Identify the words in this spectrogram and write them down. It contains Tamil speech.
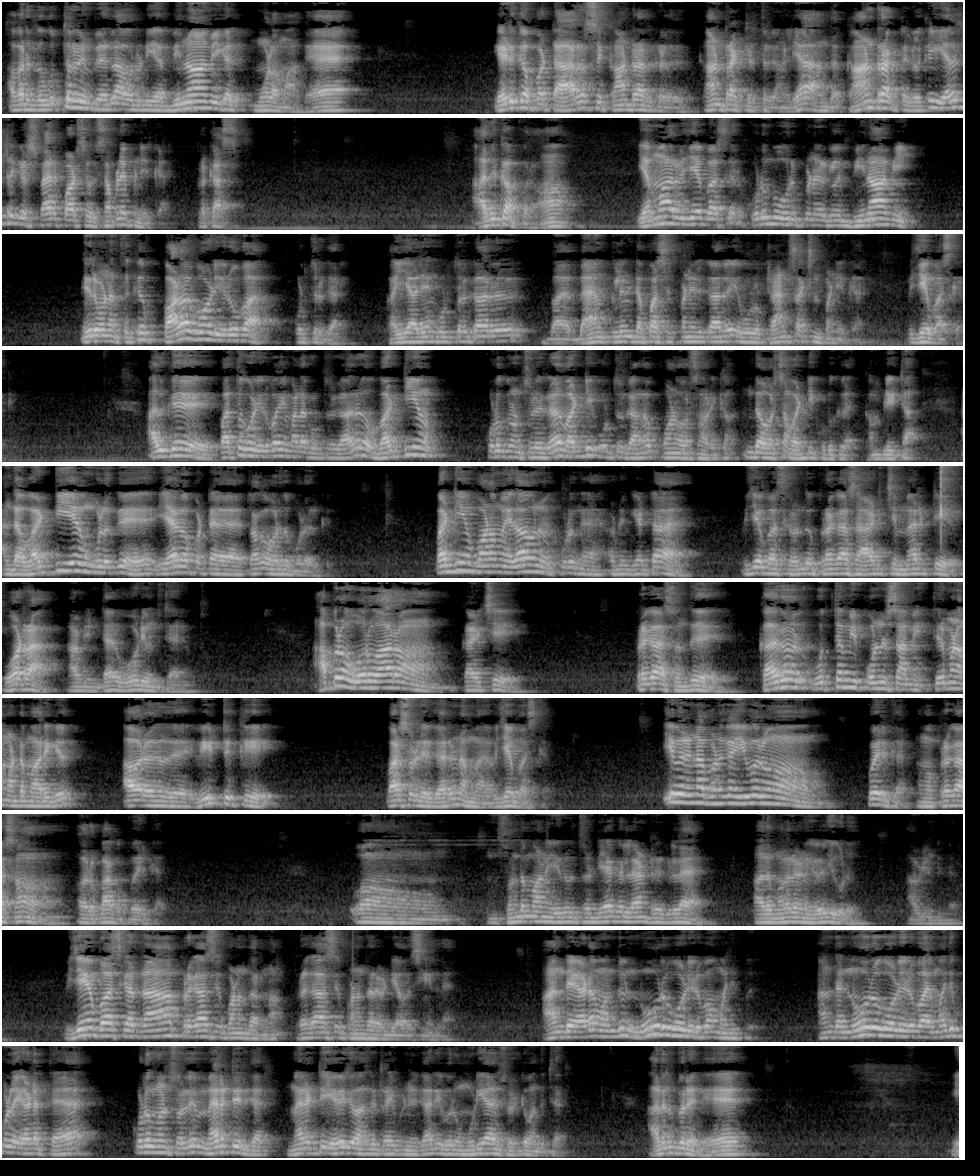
அவரது உத்தரவின் பேரில் அவருடைய பினாமிகள் மூலமாக எடுக்கப்பட்ட அரசு கான்ட்ராக்டர்கள் கான்ட்ராக்ட் எடுத்திருக்காங்க இல்லையா? அந்த கான்ட்ராக்டுகளுக்கு எலக்ட்ரிக்கல் ஸ்பேர் பார்ட்ஸ் அவர் சப்ளை பண்ணியிருக்கார் பிரகாஷ். அதுக்கப்புறம் எம்ஆர் விஜயபாஸ்கர் குடும்ப உறுப்பினர்களின் பினாமி நிறுவனத்துக்கு பல கோடி ரூபாய் கொடுத்துருக்காரு. கையாலையும் கொடுத்துருக்காரு பேங்க்லேயும் டெபாசிட் பண்ணியிருக்காரு இவ்வளோ டிரான்சாக்ஷன் பண்ணியிருக்காரு விஜயபாஸ்கர் அதுக்கு பத்து கோடி ரூபாய் மேலே கொடுத்துருக்காரு. வட்டியும் கொடுக்கணும்னு சொல்லியிருக்காரு. வட்டி கொடுத்துருக்காங்க போன வருஷம் வரைக்கும். இந்த வருஷம் வட்டி கொடுக்கல கம்ப்ளீட்டாக அந்த வட்டியே உங்களுக்கு ஏகப்பட்ட தொகை வருது போல இருக்குது வட்டியும் பணமும் ஏதாவது ஒன்று கொடுங்க அப்படின்னு கேட்டால் விஜயபாஸ்கர் வந்து பிரகாஷை அடித்து மிரட்டி ஓடுறா அப்படின்ட்டார். ஓடி வந்துட்டார். அப்புறம் ஒரு வாரம் கழித்து பிரகாஷ் வந்து கரூர் உத்தமி பொன்னுசாமி திருமண மண்டபம் அருகில் அவரது வீட்டுக்கு வர சொல்லியிருக்காரு நம்ம விஜயபாஸ்கர். இவர் என்ன பண்ணுங்க இவரும் போயிருக்கார். நம்ம பிரகாஷம் அவரை பார்க்க போயிருக்கார். சொந்தமான இருபத்தி ரெண்டு ஏக்கர் லேண்ட் இருக்குல்ல அதை முதல்ல எனக்கு எழுதி கொடு அப்படின்ட்டு விஜயபாஸ்கர் தான் பிரகாஷுக்கு பணம் தரணும். பிரகாஷுக்கு பணம் தர வேண்டிய அவசியம் இல்லை. அந்த இடம் வந்து நூறு கோடி ரூபாய் மதிப்பு. அந்த நூறு கோடி ரூபாய் மதிப்புள்ள இடத்த கொடுங்கன்னு சொல்லி மிரட்டியிருக்கார். மிரட்டி எழுதி வாங்க ட்ரை பண்ணியிருக்காரு. இவர் முடியாதுன்னு சொல்லிட்டு வந்துட்டார். அதன் பிறகு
